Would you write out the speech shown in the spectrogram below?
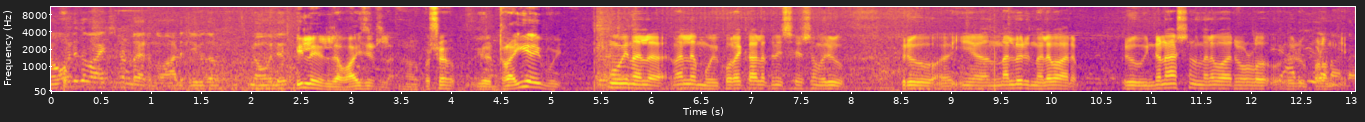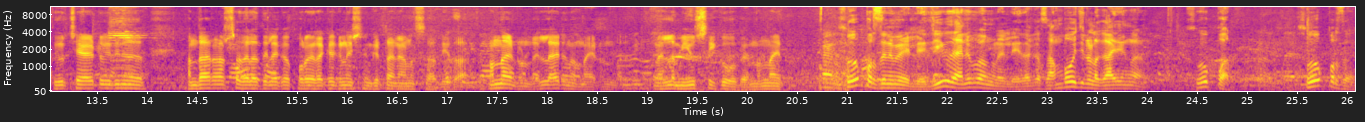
നോവൽ ഇത് വായിച്ചിട്ടുണ്ടായിരുന്നു? ആട് ജീവിതം നോവൽ? ഇല്ല ഇല്ല വായിച്ചിട്ടില്ല. പക്ഷേ ഡ്രൈ ആയി പോയി. മൂവി നല്ല നല്ല മൂവി. കുറേ കാലത്തിന് ശേഷം ഒരു ഒരു നല്ലൊരു നിലവാരം ഒരു ഇന്റർനാഷണൽ നിലവാരമുള്ള ഒരു പടം. തീർച്ചയായിട്ടും ഇതിന് അന്താരാഷ്ട്ര തലത്തിലൊക്കെ കുറേ റെക്കഗ്നേഷൻ കിട്ടാനാണ് സാധ്യത. നന്നായിട്ടുണ്ട്. എല്ലാവരും നന്നായിട്ടുണ്ട്. നല്ല മ്യൂസിക്കും ഒക്കെ നന്നായിട്ടുണ്ട്. സൂപ്പർ സിനിമയല്ലേ ജീവിത അനുഭവങ്ങളല്ലേ? ഇതൊക്കെ സംഭവിച്ചിട്ടുള്ള കാര്യങ്ങളാണ്. Super super sir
